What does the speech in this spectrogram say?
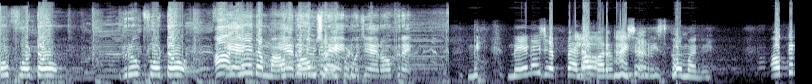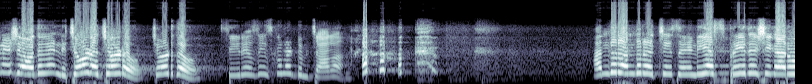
గ్రూప్ ఫోటో గ్రూప్ ఫోటో లేదమ్మా ఒక్క నిమిషం ఇప్పుడు. నేనే చెప్పాను పర్మిషన్ తీసుకోమని. ఒక్క నిమిషం వదలండి. చూడు చూడు చూడదు సీరియస్ తీసుకున్నట్టు చాలా. అందరూ అందరూ వచ్చేసేయండి. ఎస్ Priyadarshi garu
